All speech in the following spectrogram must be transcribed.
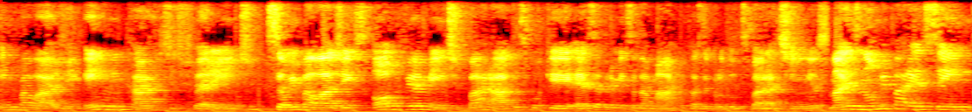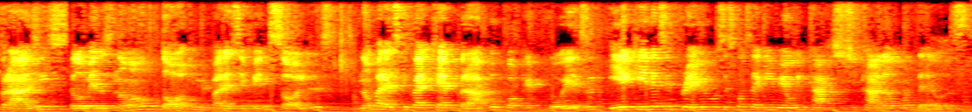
embalagem em um encarte diferente. São embalagens obviamente baratas, porque essa é a premissa da marca, fazer produtos baratinhos, mas não me parecem frágeis, pelo menos não ao toque, me parecem bem sólidas. Não parece que vai quebrar por qualquer coisa. E aqui nesse frame vocês conseguem ver o encarte de cada uma delas.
